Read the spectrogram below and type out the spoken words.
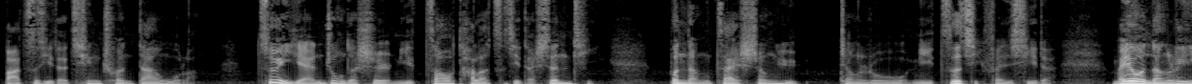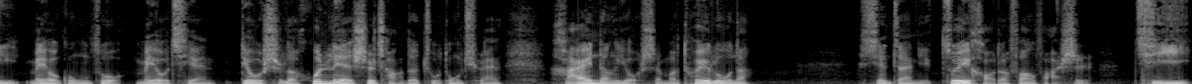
把自己的青春耽误了，最严重的是你糟蹋了自己的身体，不能再生育。正如你自己分析的，没有能力、没有工作、没有钱，丢失了婚恋市场的主动权，还能有什么退路呢？现在你最好的方法是：其一，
